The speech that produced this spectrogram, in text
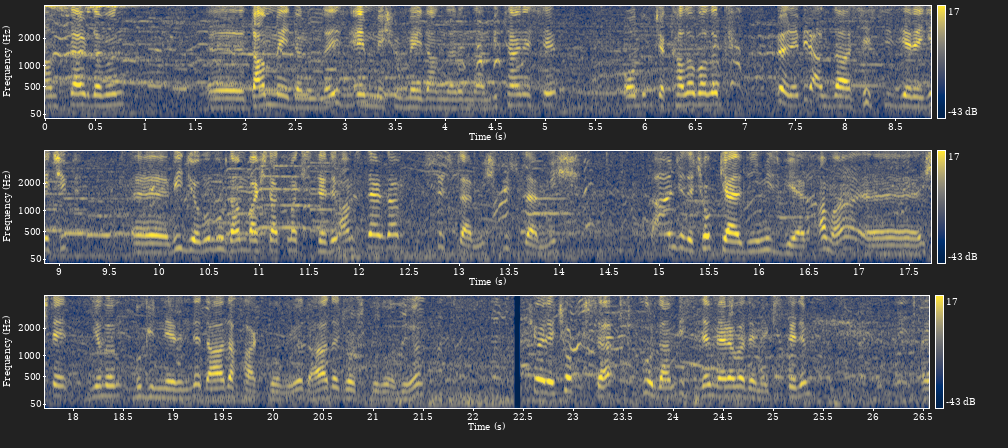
Amsterdam'ın e, Dam Meydanı'ndayız. En meşhur meydanlarından bir tanesi. Oldukça kalabalık. Böyle biraz daha sessiz yere geçip e, videomu buradan başlatmak istedim. Amsterdam süslenmiş, püslenmiş. Daha önce de çok geldiğimiz bir yer ama e, işte yılın bugünlerinde daha da farklı oluyor, daha da coşkulu oluyor. Şöyle çok kısa buradan bir size merhaba demek istedim. E,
